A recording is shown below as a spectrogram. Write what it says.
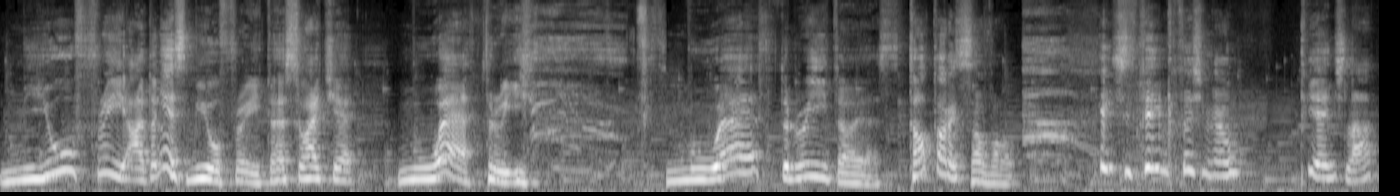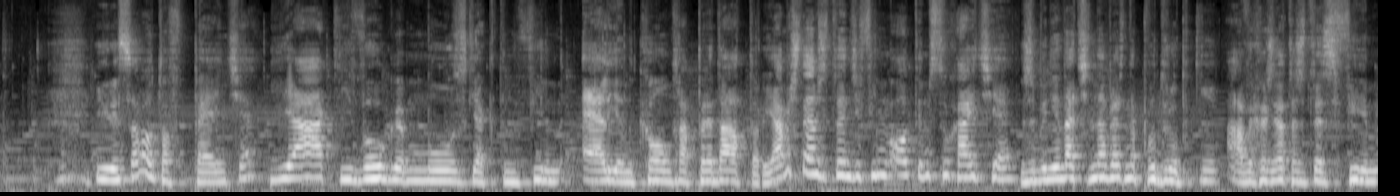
Mew Free, ale to nie jest Mew Free, to jest, słuchajcie, Mue 3. Mue 3 to jest. Kto to rysował? Ten ktoś miał 5 lat? I rysował to w pęcie? Jaki w ogóle mózg, jak ten film Alien kontra Predator. Ja myślałem, że to będzie film o tym, słuchajcie, żeby nie dać nabrać na podróbki, a wychodzi na to, że to jest film,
